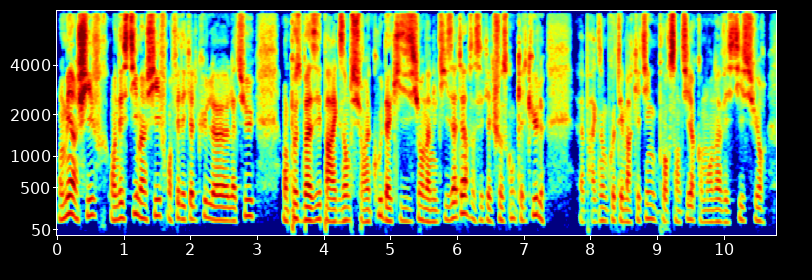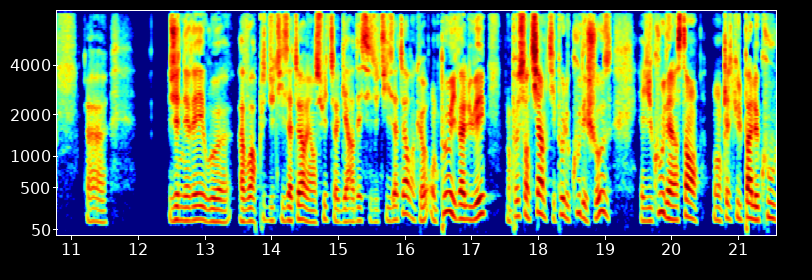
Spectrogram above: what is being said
on met un chiffre, on estime un chiffre, on fait des calculs euh, là-dessus. On peut se baser par exemple sur un coût d'acquisition d'un utilisateur, ça c'est quelque chose qu'on calcule. par exemple côté marketing pour sentir comment on investit sur générer ou euh, avoir plus d'utilisateurs et ensuite garder ces utilisateurs. Donc euh, on peut évaluer, on peut sentir un petit peu le coût des choses. Et du coup, dès l'instant, on ne calcule pas le coût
